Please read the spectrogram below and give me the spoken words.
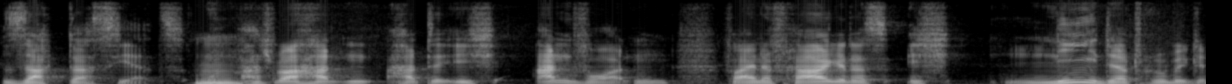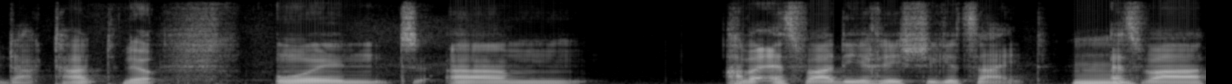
sag das jetzt. Und manchmal hatten, hatte ich Antworten für eine Frage, dass ich nie darüber gedacht hat. Ja. Und ähm, aber es war die richtige Zeit. Es war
